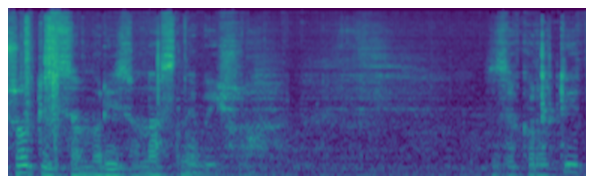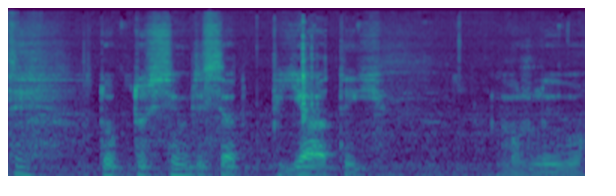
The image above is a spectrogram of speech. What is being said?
сотий саморіз у нас не вийшло. Закрутити, тобто 75-й, можливо,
